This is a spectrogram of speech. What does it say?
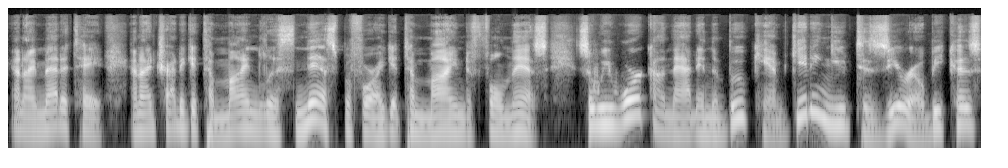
and I meditate and I try to get to mindlessness before I get to mindfulness. So we work on that in the boot camp, getting you to zero because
